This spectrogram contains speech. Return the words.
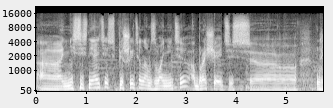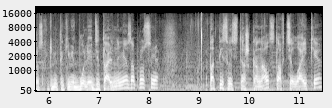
А, не стесняйтесь, пишите нам, звоните, обращайтесь э, уже с какими-то такими более детальными запросами. Подписывайтесь на наш канал, ставьте лайки.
